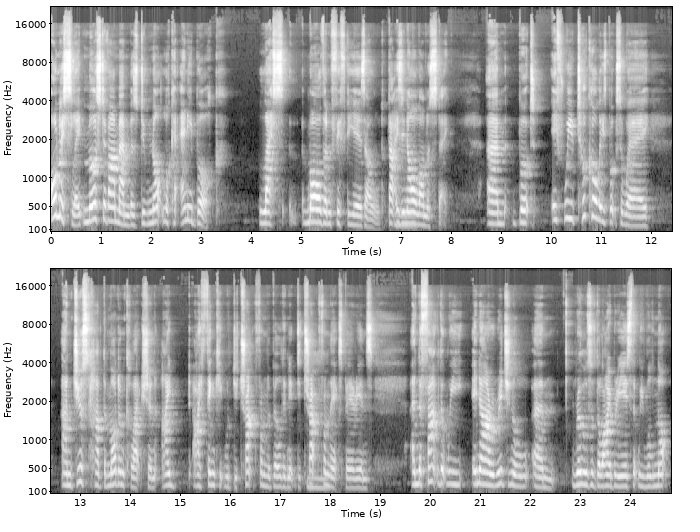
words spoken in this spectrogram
honestly, most of our members do not look at any book less more than 50 years old. That is in all honesty. Um, but if we took all these books away and just had the modern collection, I I think it would detract from the building, it detract from the experience. And the fact that we, in our original um, rules of the library, is that we will not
